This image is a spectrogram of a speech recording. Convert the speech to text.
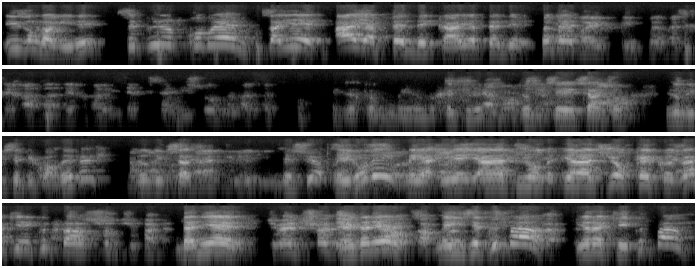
ils ont validé. C'est plus notre problème. Ça y est. Ah, il y a peut-être des cas, il y a peut-être des. Peut-être. Exactement, mais ils ont calculé. Ils ont dit que c'est, c'est Picoire des pêches. Ils ont dit que ça. Bien sûr, mais ils l'ont dit. Mais il y, en a toujours, il y en a toujours quelques-uns qui n'écoutent pas. Daniel, mais Daniel, mais ils n'écoutent pas. Il y en a qui n'écoutent pas.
